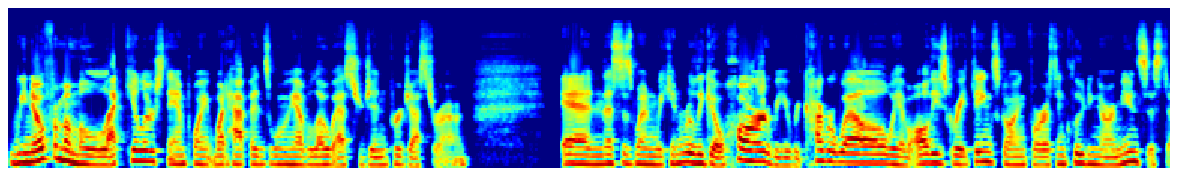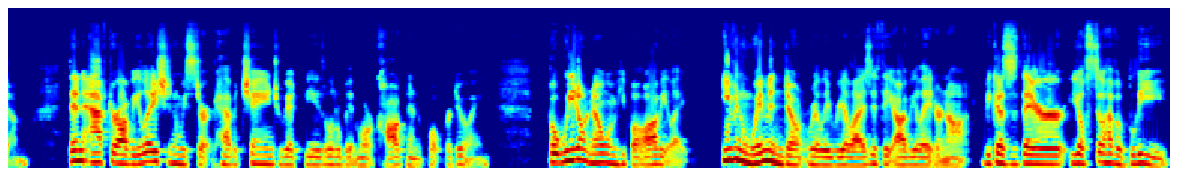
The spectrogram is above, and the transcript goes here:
we know from a molecular standpoint what happens when we have low estrogen, progesterone. And this is when we can really go hard, we recover well, we have all these great things going for us, including our immune system. Then after ovulation, we start to have a change. We have to be a little bit more cognizant of what we're doing. But we don't know when people ovulate even women don't really realize if they ovulate or not because they're you'll still have a bleed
